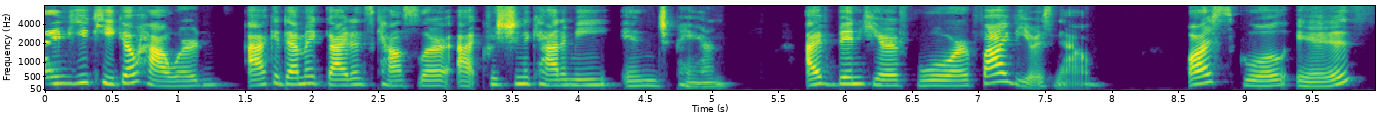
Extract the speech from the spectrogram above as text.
I'm Yukiko Howard, academic guidance counselor at Christian Academy in Japan. I've been here for five years now. Our school is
